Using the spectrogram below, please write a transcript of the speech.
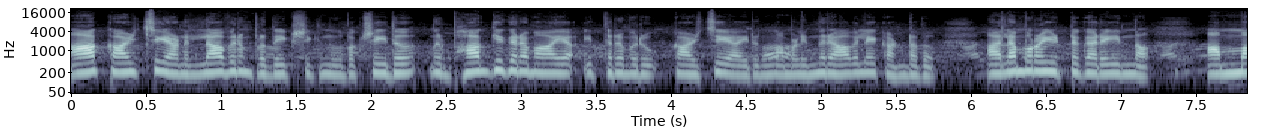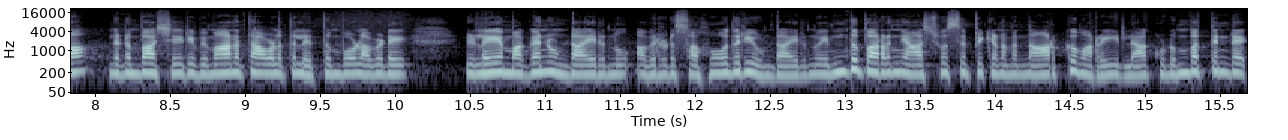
ആ കാഴ്ചയാണ് എല്ലാവരും പ്രതീക്ഷിക്കുന്നത്. പക്ഷേ ഇത് നിർഭാഗ്യകരമായ ഇത്തരമൊരു കാഴ്ചയായിരുന്നു നമ്മൾ ഇന്ന് രാവിലെ കണ്ടത്. അലമുറയിട്ട് കരയുന്ന അമ്മ നെടുമ്പാശ്ശേരി വിമാനത്താവളത്തിൽ എത്തുമ്പോൾ അവിടെ ഇളയ മകൻ ഉണ്ടായിരുന്നു അവരുടെ സഹോദരി ഉണ്ടായിരുന്നു. എന്ത് പറഞ്ഞ് ആശ്വസിപ്പിക്കണമെന്ന് ആർക്കും അറിയില്ല. ആ കുടുംബത്തിന്റെ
